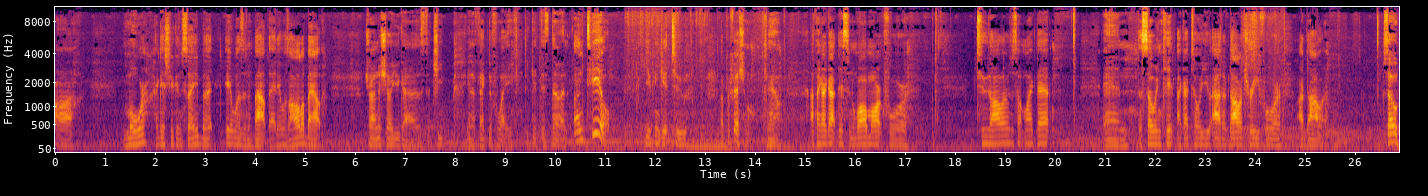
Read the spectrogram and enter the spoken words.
or more, I guess you can say, but it wasn't about that. It was all about trying to show you guys the cheap and effective way to get this done until you can get to a professional. Now, I think I got this in Walmart for $2 or something like that. And the sewing kit, like I told you, out of Dollar Tree for a dollar. So,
